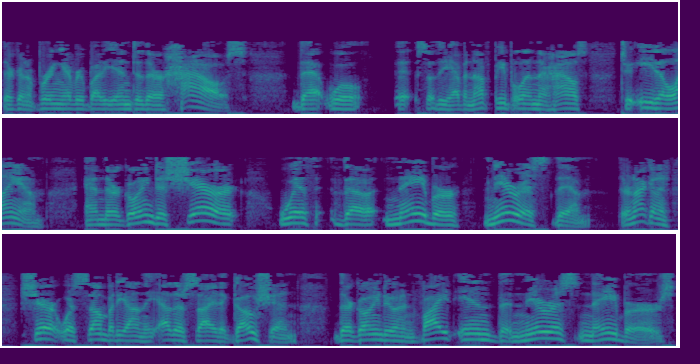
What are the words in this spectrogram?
They're going to bring everybody into their house that will uh, so you have enough people in their house to eat a lamb. And they're going to share it with the neighbor nearest them. They're not going to share it with somebody on the other side of Goshen. They're going to invite in the nearest neighbors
